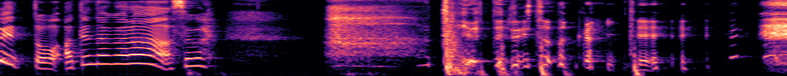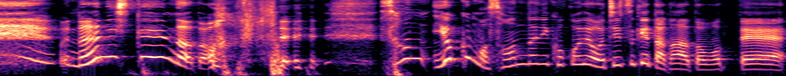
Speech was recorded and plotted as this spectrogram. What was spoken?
ュレットを当てながらすごい「はあ」って言ってる人とかいて。何してんのと思って。そんよくもそんなにここで落ち着けたなと思って。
